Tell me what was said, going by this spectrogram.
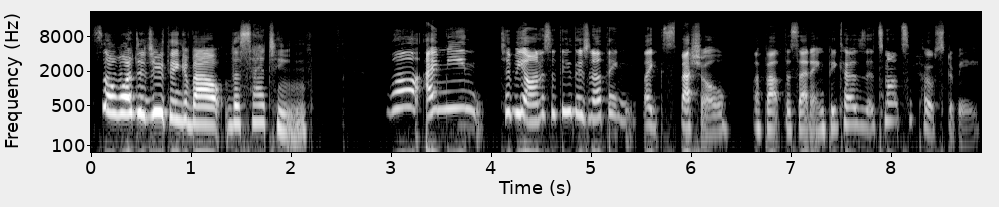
so what did you think about the setting? Well, I mean, to be honest with you, there's nothing like special about the setting because it's not supposed to be.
